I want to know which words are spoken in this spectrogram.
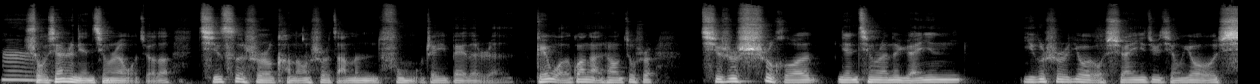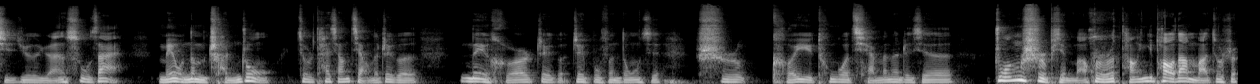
嗯，首先是年轻人，我觉得，其次是可能是咱们父母这一辈的人，给我的观感上就是，其实适合年轻人的原因，一个是又有悬疑剧情，又有喜剧的元素在，没有那么沉重，就是他想讲的这个内核，这个这部分东西是可以通过前面的这些装饰品吧，或者说糖衣炮弹吧，就是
